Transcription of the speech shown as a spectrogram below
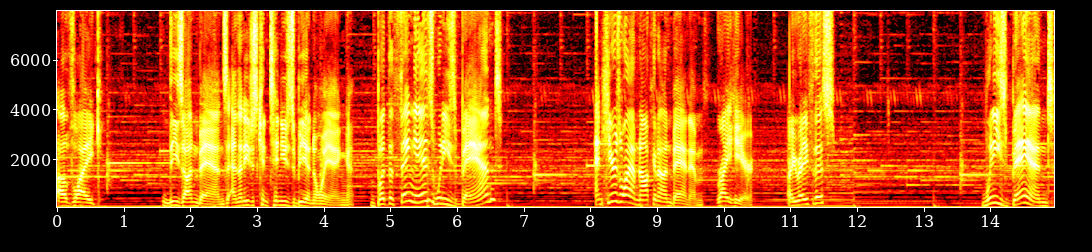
of like these unbans, and then he just continues to be annoying. But the thing is, when he's banned, and here's why I'm not going to unban him right here. Are you ready for this? When he's banned,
